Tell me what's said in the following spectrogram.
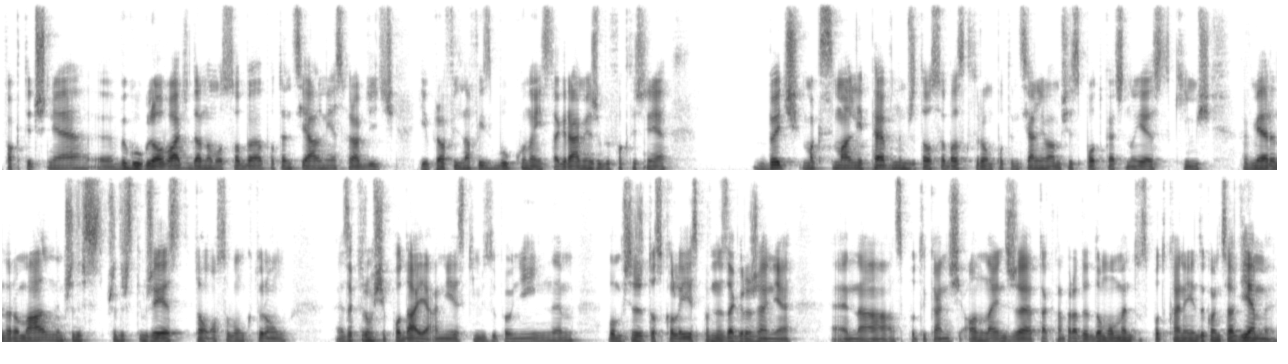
faktycznie wygooglować daną osobę potencjalnie, sprawdzić jej profil na Facebooku, na Instagramie, żeby faktycznie być maksymalnie pewnym, że ta osoba, z którą potencjalnie mam się spotkać, no jest kimś w miarę normalnym, przede, przede wszystkim, że jest tą osobą, którą, za którą się podaje, a nie jest kimś zupełnie innym, bo myślę, że to z kolei jest pewne zagrożenie e, na spotykanie się online, że tak naprawdę do momentu spotkania nie do końca wiemy,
